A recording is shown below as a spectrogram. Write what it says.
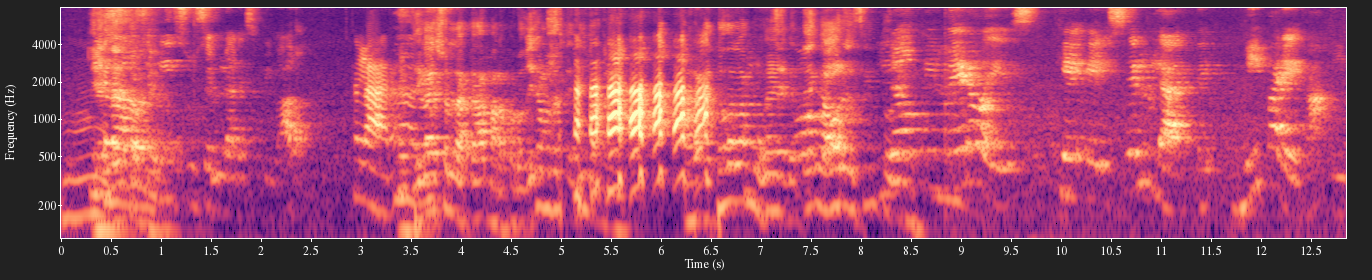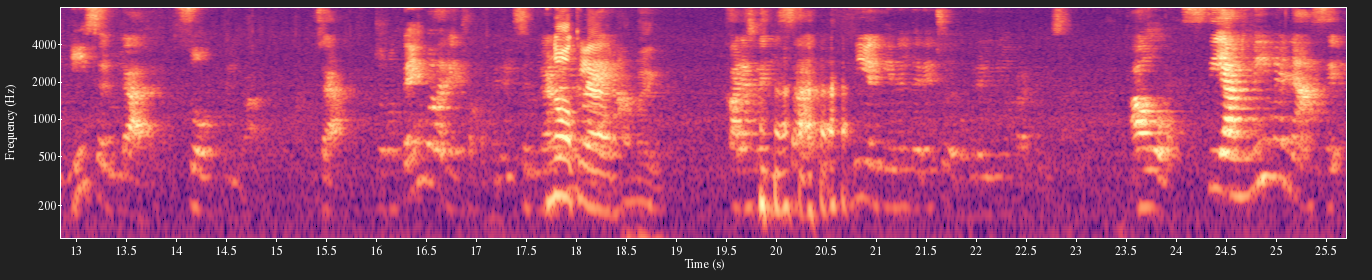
Y Y exactamente. su celular es privado. Claro. Me diga eso en la cámara, pero dígame detenidamente, para que todas las mujeres que tengan ahora en sintonía. Lo primero es que el celular de mi pareja y mi celular son privados. O sea, yo no tengo derecho a coger el celular No, de mi claro. pareja Amén. para revisar, ni él tiene el derecho de coger el mío para revisar. Ahora, si a mí me nace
